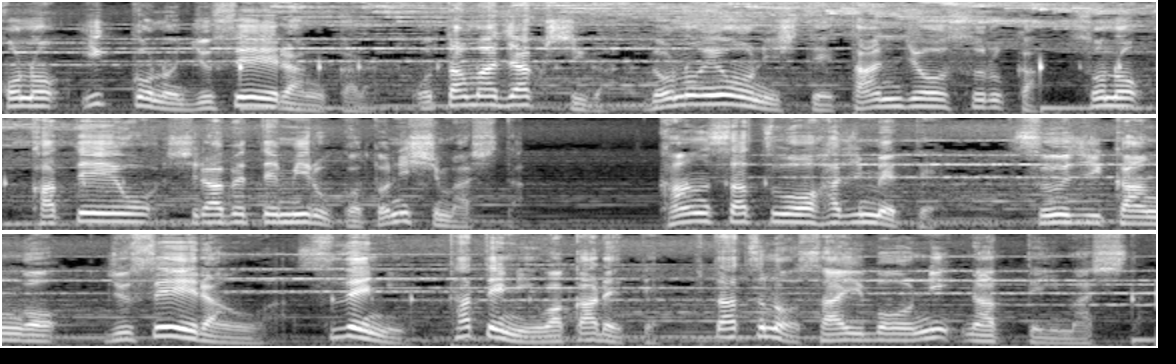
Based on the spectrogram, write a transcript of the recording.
この1個の受精卵からオタマジャクシがどのようにして誕生するかその過程を調べてみることにしました。観察を始めて数時間後受精卵はすでに縦に分かれて2つの細胞になっていました。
